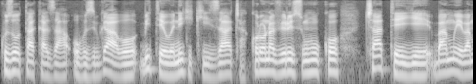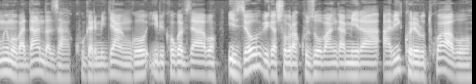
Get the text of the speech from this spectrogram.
kuzotakaza ubuzi bwabo bitewe n'iki kiza ca coronavirus nk'uko cateye bamwe bamwe mu badandaza kugara imiryango y'ibikorwa vyabo. Ivyo bigashobora kuzobangamira abikorera utwabo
